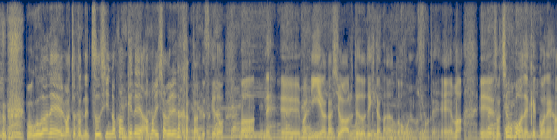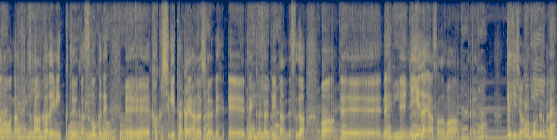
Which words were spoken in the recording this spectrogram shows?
僕がね、まあ、ちょっとね、通信の関係であんまり喋れなかったんですけど、まあね、えー、まあ、賑やかしはある程度できたかなと思いますので、えー、まあ、えー、そっちの方はね、結構ね、あの、なんていうんですか、アカデミックというか、すごくね、えー、格式高い話がね、えー、展開されていたんですが、まあ、えー、ね、えー、逃げない浅沼、えー劇場の方ではね、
